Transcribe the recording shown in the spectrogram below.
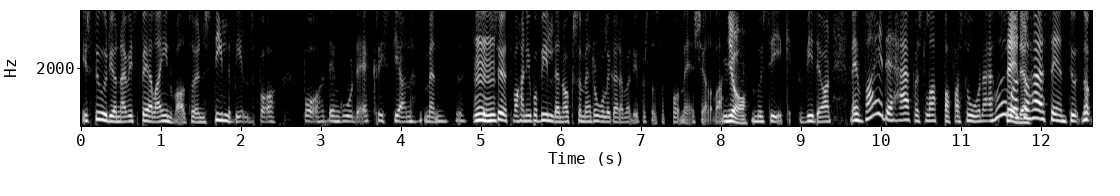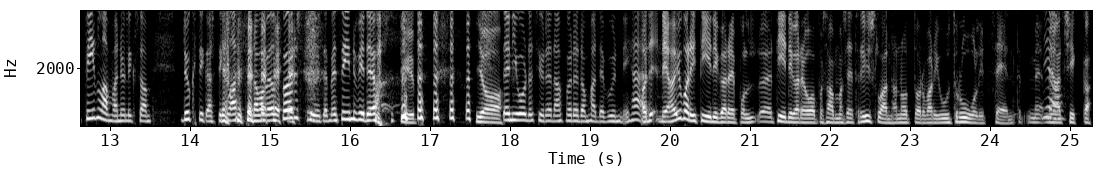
i studion när vi spelade in var alltså en stillbild på, på den gode Christian. Men Mm. sö- söt var han ju på bilden också men roligare var det ju förstås att få med själva Ja. musikvideon. Men vad är det här för slappa fasoner? Hur Säg. Så här sent ut? Nå, Finland var nu liksom duktigast i klassen och var väl först ute med sin video. Typ. Ja. Den gjordes ju redan före de hade vunnit här. Det, det har ju varit tidigare, på, eh, tidigare år på samma sätt. Ryssland har något år varit otroligt sent med, med Ja. att skicka. Och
